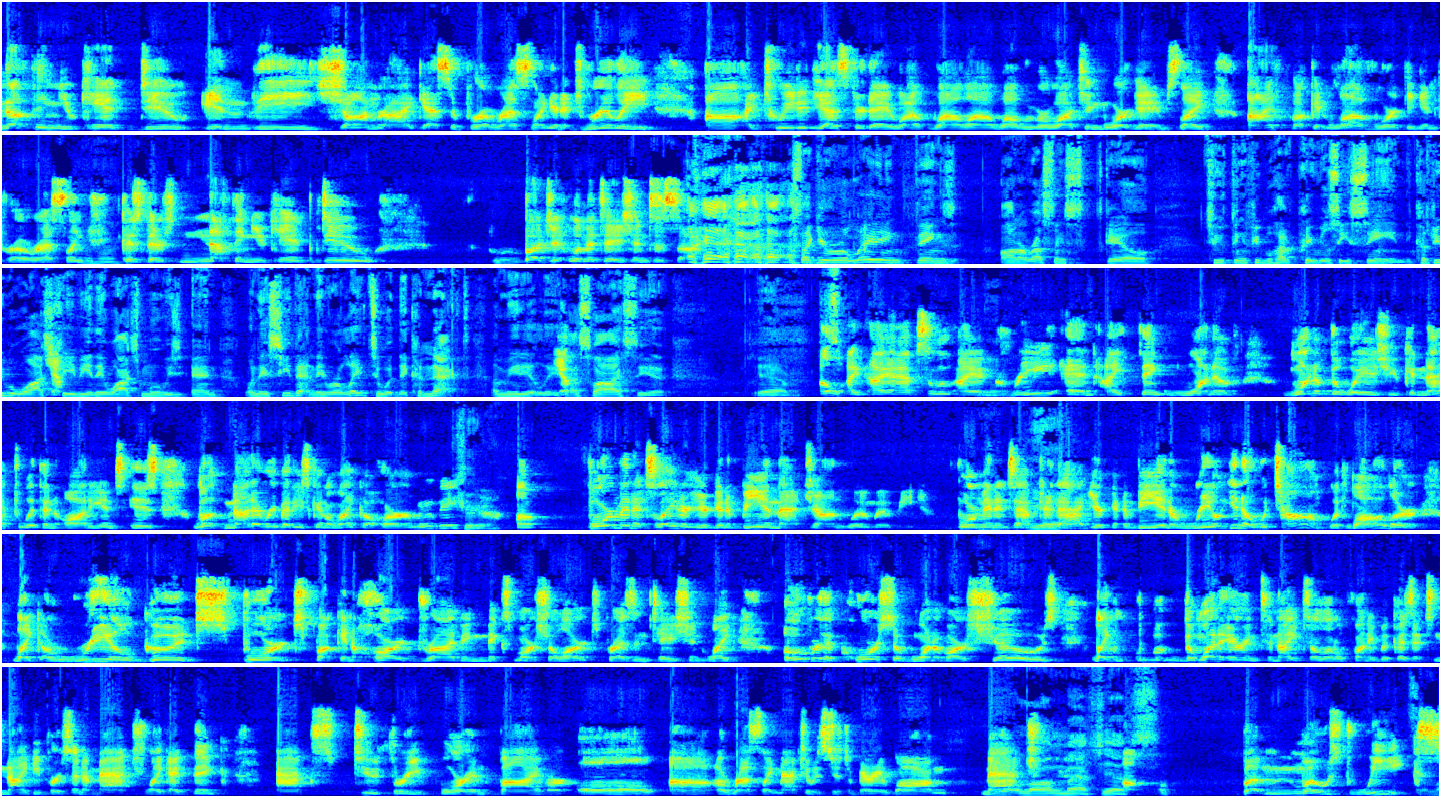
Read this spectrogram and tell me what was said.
Nothing you can't do in the genre, I guess, of pro wrestling. And it's really, uh, I tweeted yesterday while while, uh, while we were watching War Games, like I fucking love working in pro wrestling because there's nothing you can't do. Budget limitations aside, it's like you're relating things on a wrestling scale to things people have previously seen because people watch Yeah. TV, they watch movies, and when they see that and they relate to it, they connect immediately. Yep. That's how I see it. Yeah. Oh, I, I absolutely, I agree, and I think one of one of the ways you connect with an audience is look. Not everybody's going to like a horror movie. True. Uh, four minutes later, you're going to be in that John Woo movie. Four minutes after Yeah. that, you're going to be in a real, you know, with Tom, with Lawler, like a real good sports, fucking hard driving mixed martial arts presentation. Like over the course of one of our shows, like the one airing tonight's a little funny because it's 90% a match. Like I think acts two, three, four, and five are all uh, a wrestling match. It was just a very long Yeah, match. long match, yes. Um, but most weeks,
